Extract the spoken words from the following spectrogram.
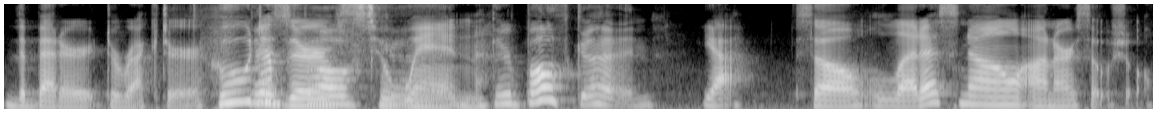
the better director? Who They're deserves to good. win? They're both good. Yeah. So let us know on our social.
